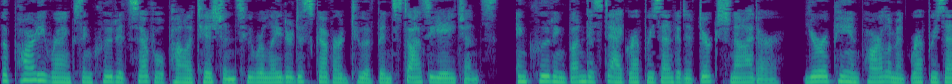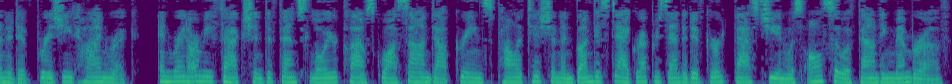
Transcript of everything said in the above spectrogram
The party ranks included several politicians who were later discovered to have been Stasi agents, including Bundestag Representative Dirk Schneider, European Parliament Representative Brigitte Heinrich, and Red Army faction defense lawyer Klaus Croissant. Greens politician and Bundestag representative Gert Bastian was also a founding member of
